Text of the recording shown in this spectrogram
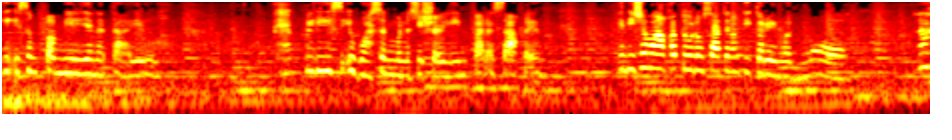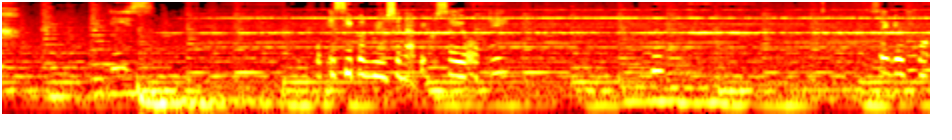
Magiging isang pamilya na tayo. Kaya please, iwasan mo na si Charlene para sa akin. Hindi siya makakatulong sa atin ng Tito Raymond mo. Ha? Please. Pag-isipan mo yung sinabi ko sa'yo, okay? Sige po.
